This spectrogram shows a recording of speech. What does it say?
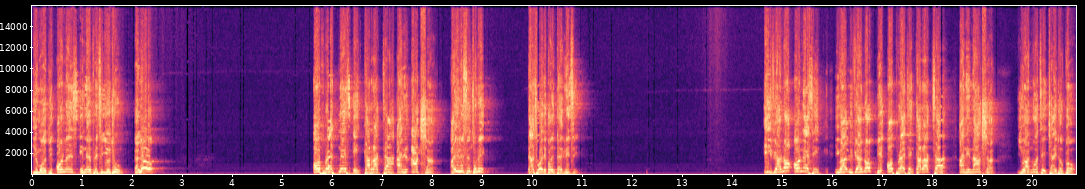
you must be honest in everything you do. Hello? Uprightness in character and in action. Are you listening to me? That's what they call integrity. If you are not honest, in, you are, if you are not being upright in character and in action, you are not a child of God.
